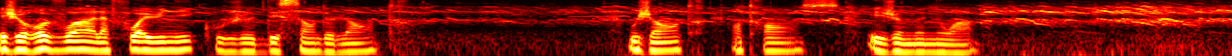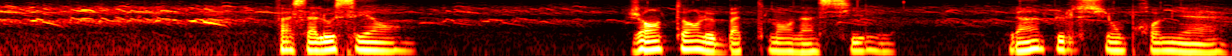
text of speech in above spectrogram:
et je revois la foi unique où je descends de l'antre, où j'entre en transe et je me noie. Face à l'océan, j'entends le battement d'un cil, l'impulsion première,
